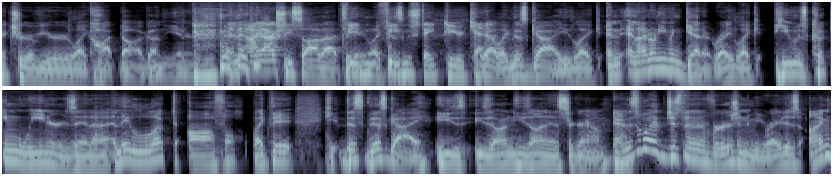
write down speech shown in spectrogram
Picture of your like hot dog on the internet, and I actually saw that today. feeding, like this feeding steak to your cat. yeah, like this guy, he like, and and I don't even get it, right? Like he was cooking wieners in a, and they looked awful. Like they, he, this this guy, he's he's on he's on Instagram. Yeah. And this is what just an aversion to me, right? Is I'm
